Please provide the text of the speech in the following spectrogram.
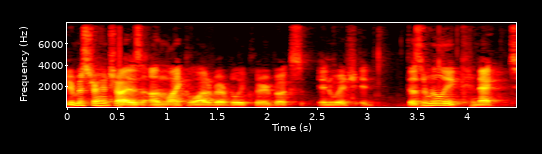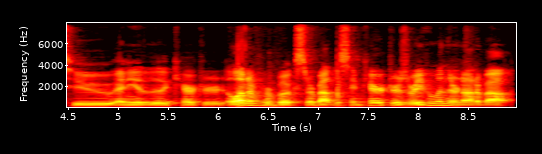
Dear Mr. Henshaw is unlike a lot of Beverly Cleary books in which it doesn't really connect to any of the characters. A lot of her books are about the same characters, or even when they're not about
